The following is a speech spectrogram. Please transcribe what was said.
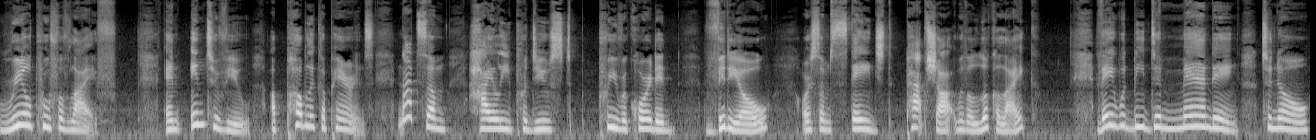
real proof of life, an interview, a public appearance, not some highly produced, pre recorded video or some staged pap shot with a look-alike. They would be demanding to know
